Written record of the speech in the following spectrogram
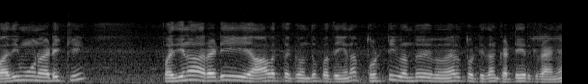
பதிமூணு அடிக்கு பதினாறு அடி ஆழத்துக்கு வந்து பார்த்திங்கன்னா தொட்டி வந்து மேல் தொட்டி தான் கட்டியிருக்கிறாங்க.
